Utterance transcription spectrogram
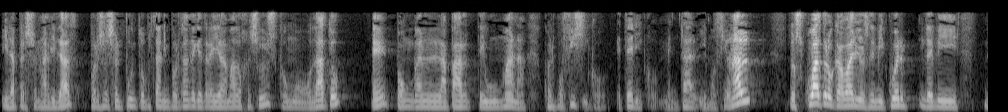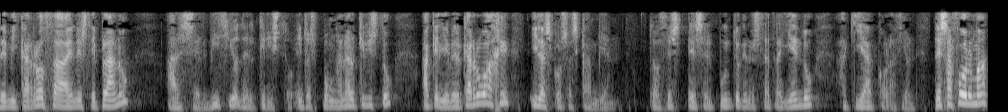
y la personalidad, por eso es el punto tan importante que traía el amado Jesús como dato, ¿eh? pongan la parte humana, cuerpo físico, etérico, mental y emocional, los cuatro caballos de mi, de mi, de mi carroza en este plano, al servicio del Cristo. Entonces pongan al Cristo a que lleve el carruaje y las cosas cambian. Entonces es el punto que nos está trayendo aquí a colación. De esa forma,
